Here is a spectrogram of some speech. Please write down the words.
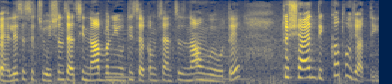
पहले से सिचुएशंस ऐसी ना बनी होती सर्कमस्टांसेस ना हुए होते तो शायद दिक्कत हो जाती।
